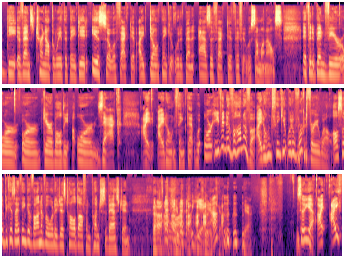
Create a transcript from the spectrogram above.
the events turn out the way that they did is so effective. I don't think it would have been as effective if it was someone else. If it had been Vir or or Garibaldi or Zack, I I don't think that would, or even Ivanova. I don't think it would have worked very well. Also because I think Ivanova would have just hauled off and punched Sebastian. yeah. yeah. So yeah, I I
